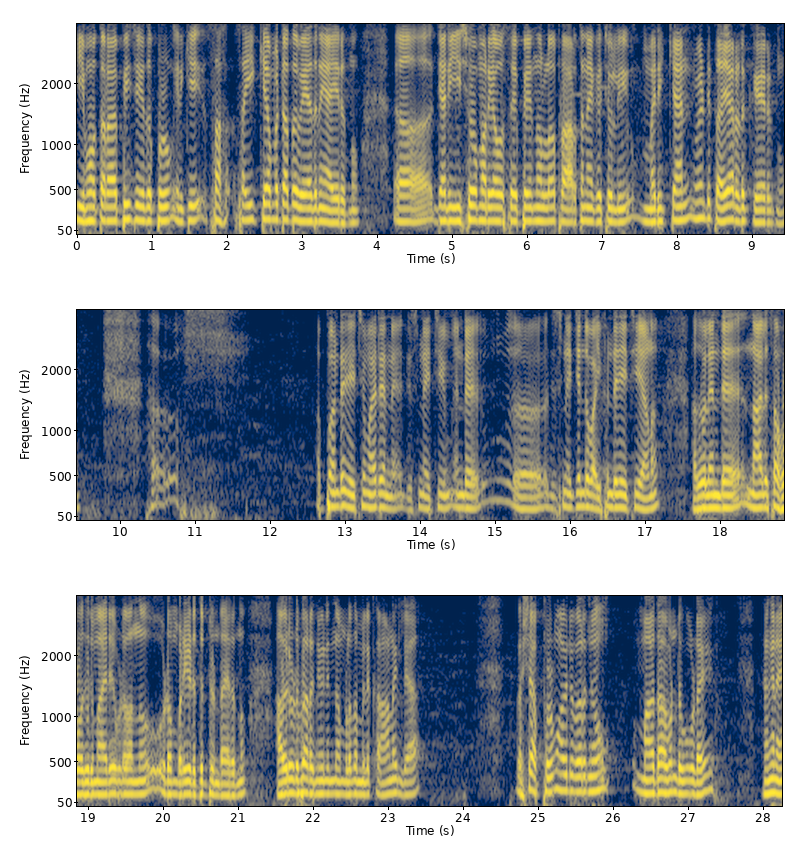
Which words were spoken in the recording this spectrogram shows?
കീമോതെറാപ്പി ചെയ്തപ്പോഴും എനിക്ക് സഹ സഹിക്കാൻ പറ്റാത്ത വേദനയായിരുന്നു. ഞാൻ ഈശോ മറിയാവസേപ്പ എന്നുള്ള പ്രാർത്ഥനയൊക്കെ ചൊല്ലി മരിക്കാൻ വേണ്ടി തയ്യാറെടുക്കുകയായിരുന്നു. അപ്പോൾ എന്റെ ചേച്ചിമാർ തന്നെ ജിസ്നേച്ചിയും എന്റെ ജിസ്നേച്ചിന്റെ വൈഫിന്റെ ചേച്ചിയാണ്. അതുപോലെ എന്റെ നാല് സഹോദരിമാർ ഇവിടെ വന്ന് ഉടമ്പടി എടുത്തിട്ടുണ്ടായിരുന്നു. അവരോട് പറഞ്ഞു ഇനി നമ്മൾ തമ്മിൽ കാണില്ല. പക്ഷെ അപ്പോഴും അവർ പറഞ്ഞു മാതാവുണ്ട് കൂടെ. അങ്ങനെ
